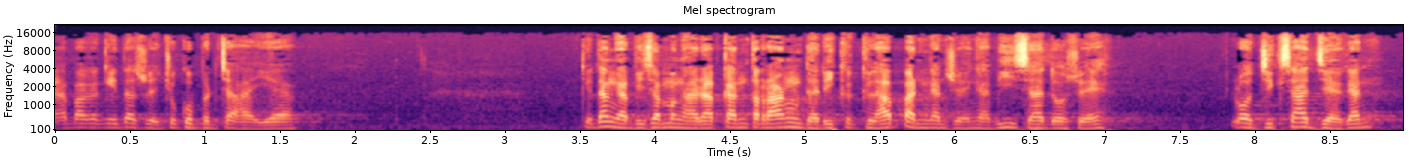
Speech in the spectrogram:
apakah kita sudah cukup bercahaya? Kita nggak bisa mengharapkan terang dari kegelapan kan, nggak bisa, doh, logik saja kan.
